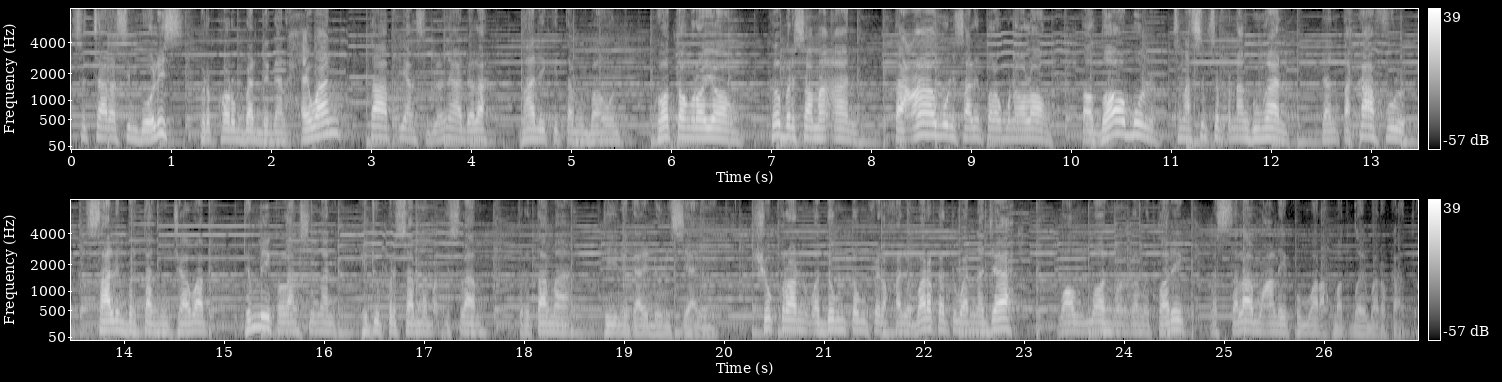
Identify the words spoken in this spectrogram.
secara simbolis berkorban dengan hewan, tapi yang sebenarnya adalah mari kita membangun gotong royong, kebersamaan, ta'awun saling tolong menolong, tadamun senasib sepenanggungan, dan takaful saling bertanggung jawab demi kelangsungan hidup bersama umat Islam terutama di negara Indonesia ini. Syukran wa dumtum fil khair barakatuh wan najah. والله مرغم الطريق والسلام عليكم ورحمة الله وبركاته.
